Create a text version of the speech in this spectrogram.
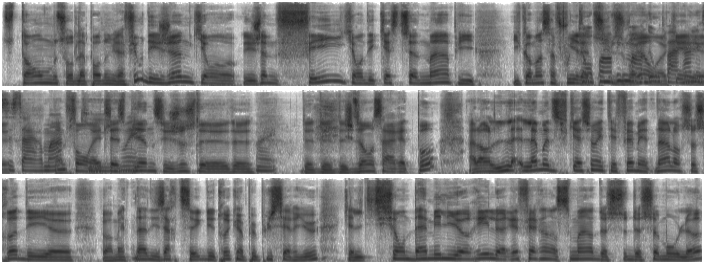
tu tombes sur de la pornographie ou des jeunes qui ont, des jeunes filles qui ont des questionnements, puis ils commencent à fouiller Qui n'ont là-dessus. pas envie de Ils voyons, aux parents nécessairement. dans le fond, qui- être lesbienne, c'est juste Ouais. De, de, de- disons, ça arrête pas. Alors, la, la modification a été faite maintenant. Alors, ce sera des, euh, maintenant des articles, des trucs un peu plus sérieux, question d'améliorer le référencement de ce, de ce mot-là.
